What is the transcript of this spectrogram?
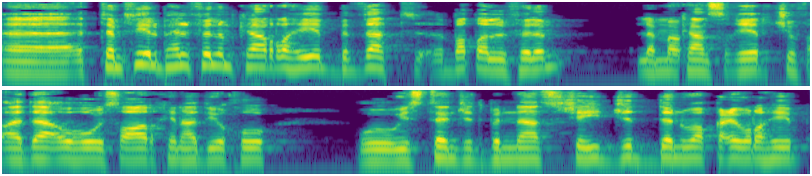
آه التمثيل بهالفيلم كان رهيب بالذات بطل الفيلم. لما كان صغير تشوف اداؤه وهو يصارخ ينادي أخوه ويستنجد بالناس. شيء جدا واقعي ورهيب.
